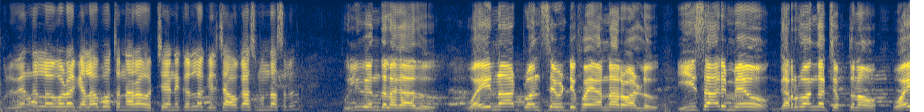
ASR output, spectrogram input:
పులివెందుల్లో కూడా గెలవబోతున్నారా? వచ్చే ఎన్నికల్లో గెలిచే అవకాశం ఉంది అసలు? పులివెందల కాదు. Why not one seventy five అన్నారు వాళ్ళు. ఈసారి మేము గర్వంగా చెప్తున్నాం. Why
